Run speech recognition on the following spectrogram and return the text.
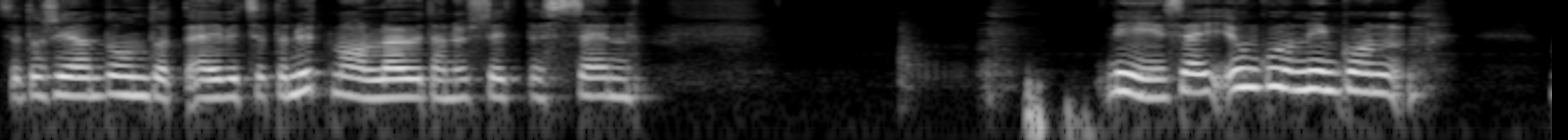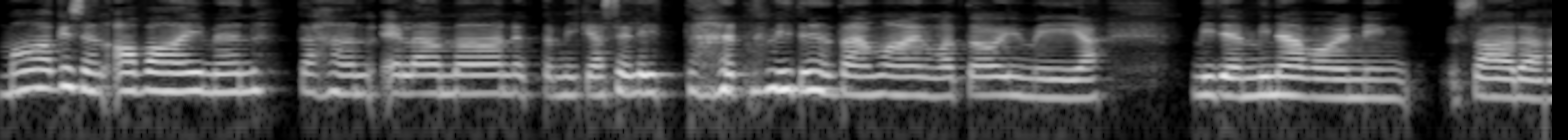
se tosiaan tuntui, että ei vitsi, että nyt mä oon löytänyt sitten sen, niin se jonkun niin kuin, maagisen avaimen tähän elämään, että mikä selittää, että miten tämä maailma toimii ja miten minä voin niin saada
